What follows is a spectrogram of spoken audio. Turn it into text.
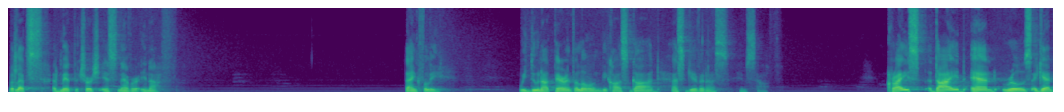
But let's admit the church is never enough. Thankfully, we do not parent alone because God has given us Himself. Christ died and rose again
